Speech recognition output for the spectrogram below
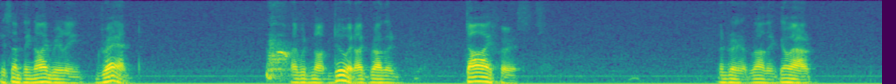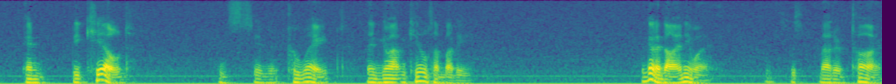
is something I really dread. I would not do it. I'd rather die first. I'd rather go out and be killed in, Kuwait than go out and kill somebody. I'm going to die anyway. It's just a matter of time.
